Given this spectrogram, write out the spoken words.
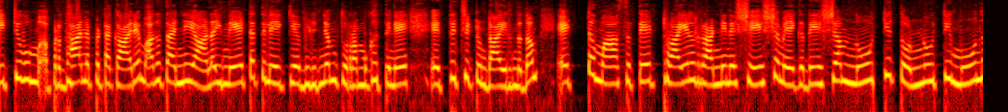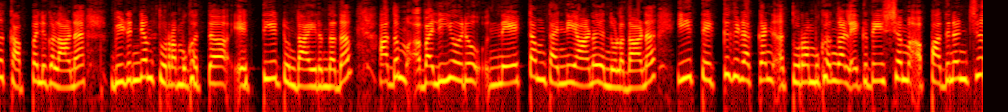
ഏറ്റവും പ്രധാനപ്പെട്ട കാര്യം. അത് തന്നെയാണ് ഈ നേട്ടത്തിലേക്ക് വിഴിഞ്ഞം തുറമുഖത്തിനെ എത്തിച്ചിട്ടുണ്ടായിരുന്നതും. എട്ട് മാസത്തെ ട്രയൽ റണ്ണിന് ശേഷം ഏകദേശം നൂറ്റി തൊണ്ണൂറ്റി മൂന്ന് കപ്പലുകളാണ് വിഴിഞ്ഞം തുറമുഖത്ത് എത്തിയിട്ടുണ്ടായിരുന്നത്. അതും വലിയൊരു നേട്ടം തന്നെയാണ് എന്നുള്ളതാണ്. ഈ തെക്ക് കിഴക്കൻ തുറമുഖങ്ങൾ ഏകദേശം പതിനഞ്ച്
